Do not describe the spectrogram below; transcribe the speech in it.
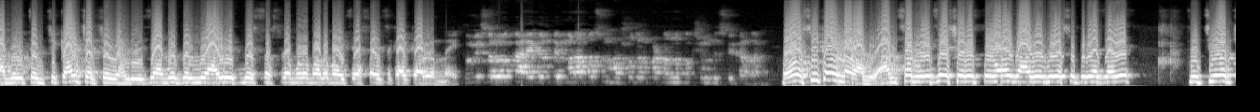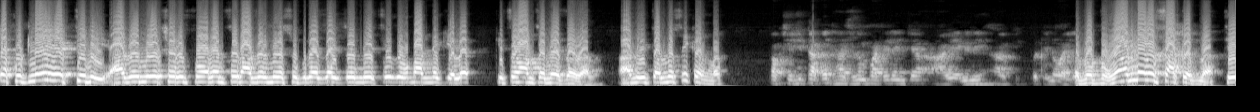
आणि त्यांची काय चर्चा झाली? त्याबद्दल मी आई विटनेस नसल्यामुळे मला माहिती असायचं काय कारण नाही. हो स्वीकारणार आम्ही. आमचा नेते शरद पवार आहेत आदरणीय सुप्रियात आहेत पृथ्वीवरच्या कुठल्याही व्यक्तीने आदरणीय शरद पवारांचं आदरणीय सुप्रियाताईचं नेतृत्व मान्य केलं की तो आमचा नेता झाला. आम्ही त्यांना स्वीकारणार. पक्षाची ताकद हर्षवर्धन पाटील यांच्या वाढणारच ताकद ना. ते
